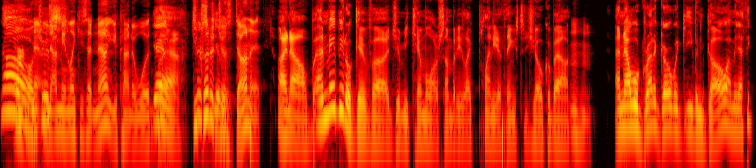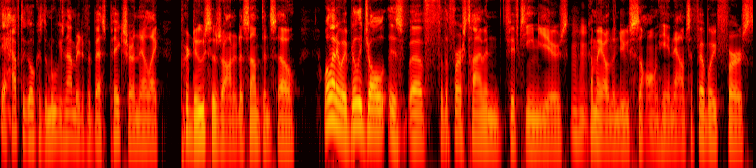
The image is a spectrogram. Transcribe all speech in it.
No, na- just- I mean, like you said, now you kind of would. Yeah, but you could have just done it. I know, and maybe it'll give uh, Jimmy Kimmel or somebody like plenty of things to joke about. hmm And now will Greta Gerwig even go? I mean, I think they have to go because the movie's nominated for Best Picture, and they're like producers on it or something. So, well, anyway, Billy Joel is uh, for the first time in 15 years Mhm. coming out with a new song. He announced it February 1st.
